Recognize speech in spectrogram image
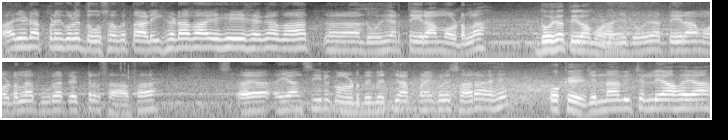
ਆ ਜਿਹੜਾ ਆਪਣੇ ਕੋਲੇ 241 ਖੜਾ ਵਾ ਇਹ ਹੈਗਾ ਵਾ ਅ, 2013 ਮਾਡਲ ਆ। 2013 ਮਾਡਲ ਹਾਂਜੀ 2013 ਮਾਡਲ ਆ ਪੂਰਾ ਟਰੈਕਟਰ ਸਾਫ਼ ਆ। ਏਜੰਸੀ ਰਿਕਾਰਡ ਦੇ ਵਿੱਚ ਆਪਣੇ ਕੋਲੇ ਸਾਰਾ ਇਹ। ਓਕੇ ਜਿੰਨਾ ਵੀ ਚੱਲਿਆ ਹੋਇਆ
